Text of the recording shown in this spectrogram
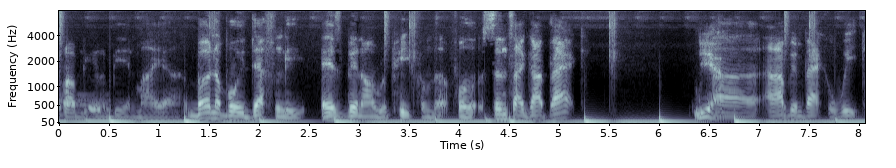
probably gonna be in my uh Burna Boy definitely has been on repeat from the for since I got back. Yeah, Uh and I've been back a week.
